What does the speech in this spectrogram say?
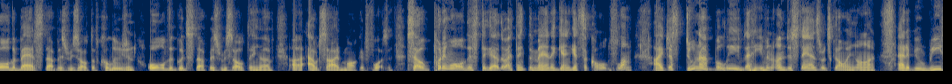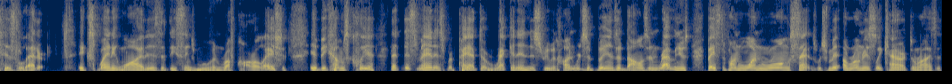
all the bad stuff is result of collusion. All of the good stuff is resulting of uh, outside market forces. So putting all this together, I think the man again gets a cold flung. I just do not believe that he even understands what's going on. And if you read his letter, explaining why it is that these things move in rough correlation, it becomes clear that this man is prepared to wreck an industry with hundreds of billions of dollars in revenues based upon one wrong sentence, which erroneously characterizes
